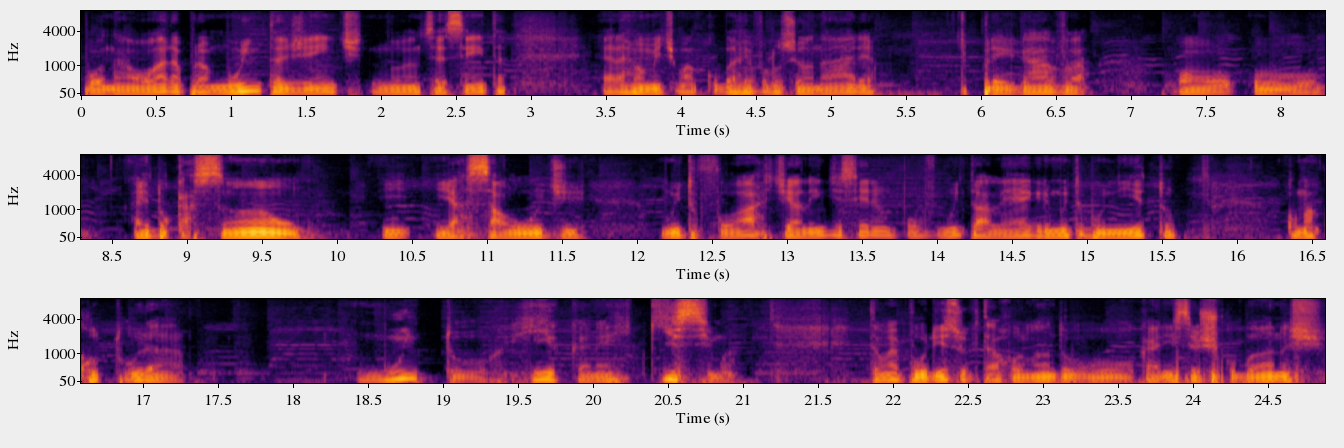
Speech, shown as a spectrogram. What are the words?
pô, na hora para muita gente no ano 60 era realmente uma Cuba revolucionária que pregava o, o, a educação e, e, a saúde muito forte, além de serem um povo muito alegre, muito bonito, com uma cultura muito rica, né, riquíssima. Então é por isso que está rolando o Carícias Cubanas,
